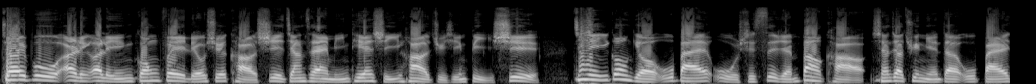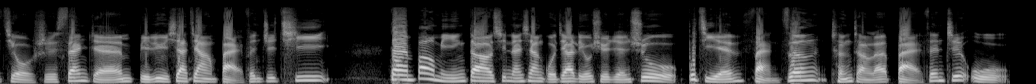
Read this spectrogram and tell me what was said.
教育部二零二零公费留学考试将在明天十一号举行笔试。今年一共有五百五十四人报考，相较去年的五百九十三人，比率下降百分之七。但报名到西南向国家留学人数不减反增，成长了百分之五。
